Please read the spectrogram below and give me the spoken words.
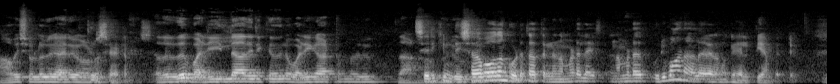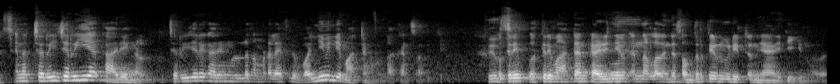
ആവശ്യമുള്ളൊരു കാര്യമാണ്. തീർച്ചയായിട്ടും. അതായത് വഴിയില്ലാതിരിക്കുന്നതിന് വഴികാട്ടുന്ന ഒരു ശരിക്കും ദിശാബോധം കൊടുത്താൽ തന്നെ നമ്മുടെ ലൈഫ് നമ്മുടെ ഒരുപാട് ആളുകളെ നമുക്ക് ഹെൽപ്പ് ചെയ്യാൻ പറ്റും. അങ്ങനെ ചെറിയ ചെറിയ കാര്യങ്ങൾ ചെറിയ ചെറിയ കാര്യങ്ങളിലൂടെ നമ്മുടെ ലൈഫിൽ വലിയ വലിയ മാറ്റങ്ങൾ ഉണ്ടാക്കാൻ സാധിക്കും. ഒത്തിരി ഒത്തിരി മാറ്റാൻ കഴിഞ്ഞു എന്നുള്ളതിന്റെ സംതൃപ്തിയോട് കൂടിയിട്ടാണ് ഞാൻ ഇരിക്കുന്നത്.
